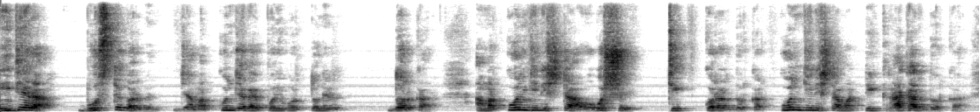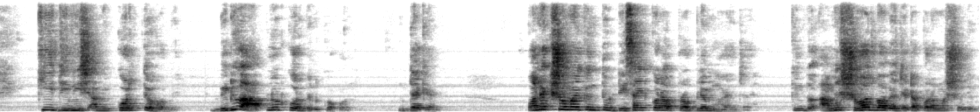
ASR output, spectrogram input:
নিজেরা বুঝতে পারবেন যে আমার কোন জায়গায় পরিবর্তনের দরকার। আমার কোন জিনিসটা অবশ্যই ঠিক করার দরকার, কোন জিনিসটা আমার ঠিক রাখার দরকার, কি জিনিস আমি করতে হবে ভিডিও আপলোড করবেন কখন? দেখেন, অনেক সময় কিন্তু ডিসাইড করা প্রবলেম হয়ে যায়, কিন্তু আমি সহজভাবে যেটা পরামর্শ দিব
